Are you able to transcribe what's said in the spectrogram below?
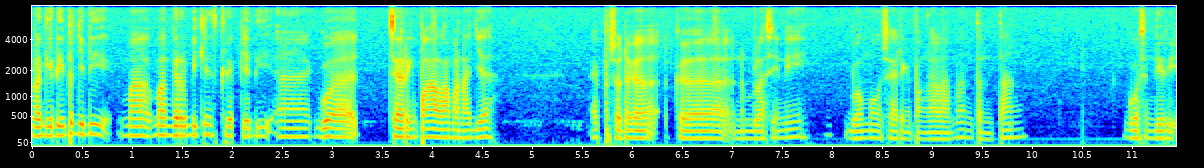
lagi ribet jadi ma mager bikin skrip. Jadi uh, eh, gue sharing pengalaman aja. Episode ke, ke 16 ini gue mau sharing pengalaman tentang gue sendiri.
